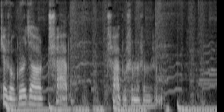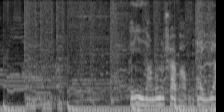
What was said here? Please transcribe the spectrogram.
这首歌叫 Trap，Trap 什么什么什么。跟印象中的 trap 好不太一样。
